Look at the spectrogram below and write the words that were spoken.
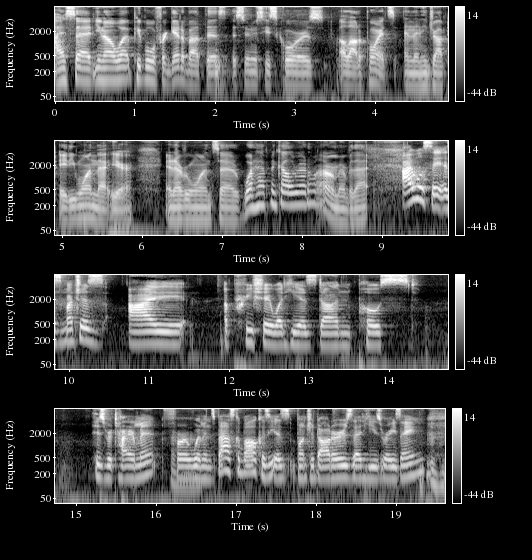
I said, you know what? People will forget about this as soon as he scores a lot of points, and then he dropped 81 that year, and everyone said, "What happened in Colorado?" I don't remember that. I will say, as much as I appreciate what he has done post his retirement for Uh-huh. women's basketball, because he has a bunch of daughters that he's raising. Mm-hmm.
